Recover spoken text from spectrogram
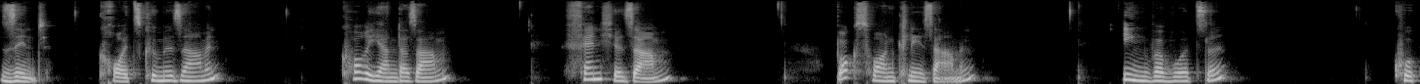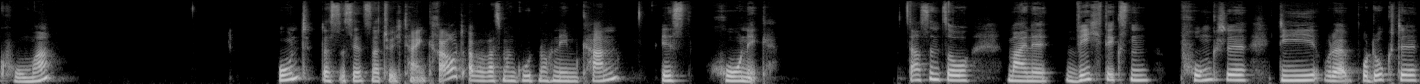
sind Kreuzkümmelsamen, Koriandersamen, Fenchelsamen, Boxhornkleesamen, Ingwerwurzel, Kurkuma, und, das ist jetzt natürlich kein Kraut, aber was man gut noch nehmen kann, ist Honig. Das sind so meine wichtigsten Punkte, die oder Produkte,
